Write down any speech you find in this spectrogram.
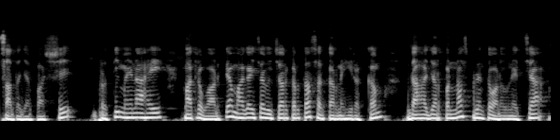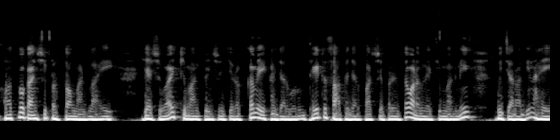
सात हजार पाचशे प्रति महिना आहे. मात्र वाढत्या महागाईचा विचार करता सरकारने ही रक्कम दहा हजार पन्नास पर्यंत वाढवण्याच्या महत्वाकांक्षी प्रस्ताव मांडला आहे. याशिवाय किमान पेन्शनची रक्कम एक हजारवरून थेट सात हजार पाचशे पर्यंत वाढवण्याची मागणी विचाराधीन आहे.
